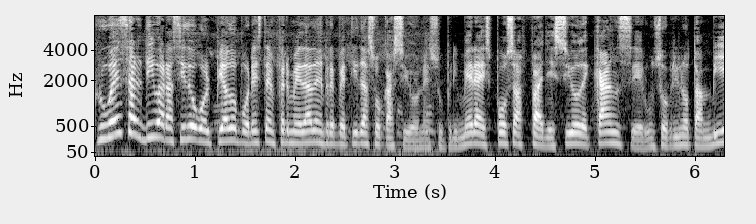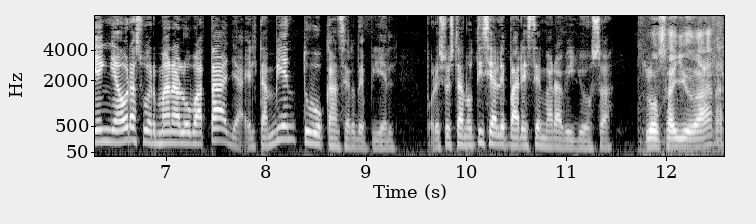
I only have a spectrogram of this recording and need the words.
Rubén Saldívar ha sido golpeado por esta enfermedad en repetidas ocasiones. Su primera esposa falleció de cáncer, un sobrino también y ahora su hermana lo batalla. Él también tuvo cáncer de piel. Por eso esta noticia le parece maravillosa. Los ayudara,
